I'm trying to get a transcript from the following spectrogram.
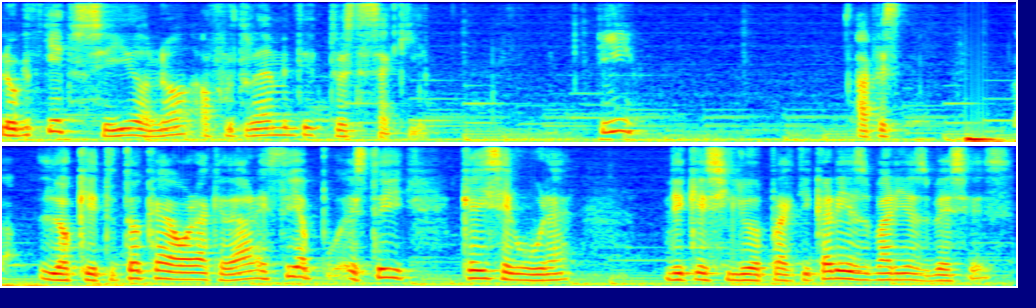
lo que te haya sucedido no, afortunadamente tú estás aquí. Y lo que te toca ahora quedar, estoy, estoy casi segura de que si lo practicarías varias veces,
